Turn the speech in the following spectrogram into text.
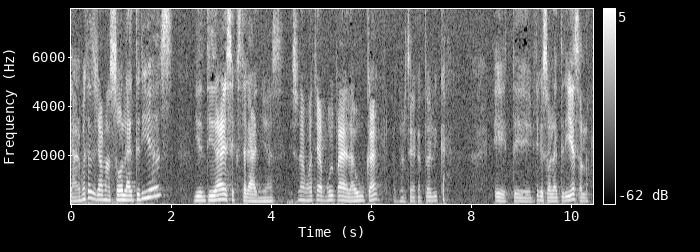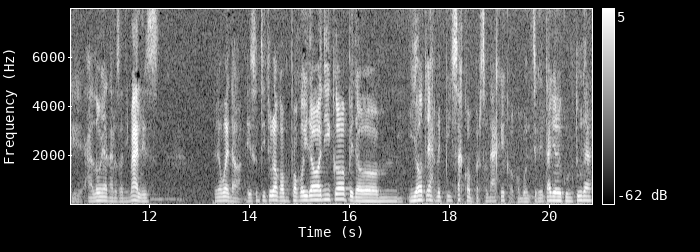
la muestra se llama Solatrías, Identidades Extrañas. Es una muestra muy para la UCA, la Universidad Católica. Este, Viste que solatrías son los que adoran a los animales. Pero bueno, es un título un poco irónico, pero mm, y otras repisas con personajes como el secretario de Cultura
